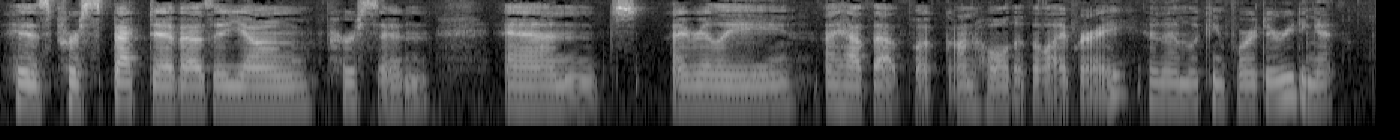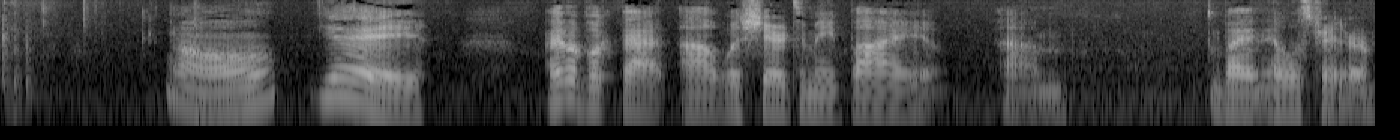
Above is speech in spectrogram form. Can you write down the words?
his perspective as a young person and I really I have that book on hold at the library and I'm looking forward to reading it. Oh, yay. I have a book that uh, was shared to me by um, by an illustrator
